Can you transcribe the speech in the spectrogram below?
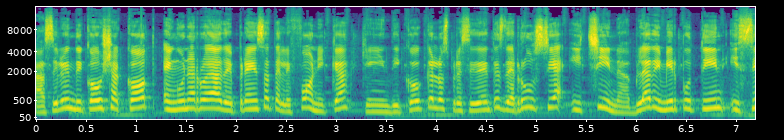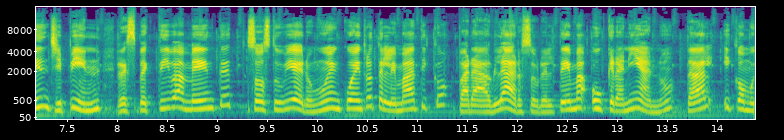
Así lo indicó Shakot en una rueda de prensa telefónica, quien indicó que los presidentes de Rusia y China, Vladimir Putin y Xi Jinping, respectivamente, sostuvieron un encuentro telemático para hablar sobre el tema ucraniano, tal y como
